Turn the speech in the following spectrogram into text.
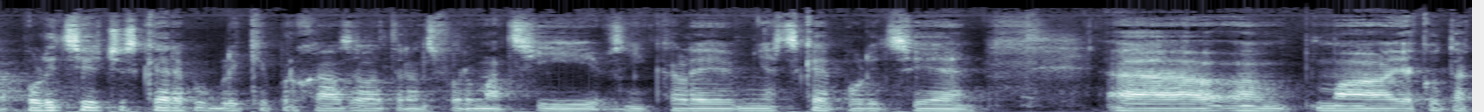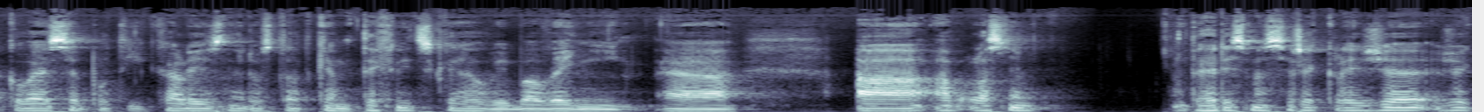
policie České republiky procházela transformací, vznikaly městské policie, jako takové se potýkali s nedostatkem technického vybavení. A, a vlastně tehdy jsme si řekli, že, že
